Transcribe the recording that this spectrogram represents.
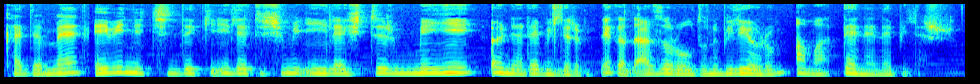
kademe evin içindeki iletişimi iyileştirmeyi önerebilirim. Ne kadar zor olduğunu biliyorum ama denenebilir.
